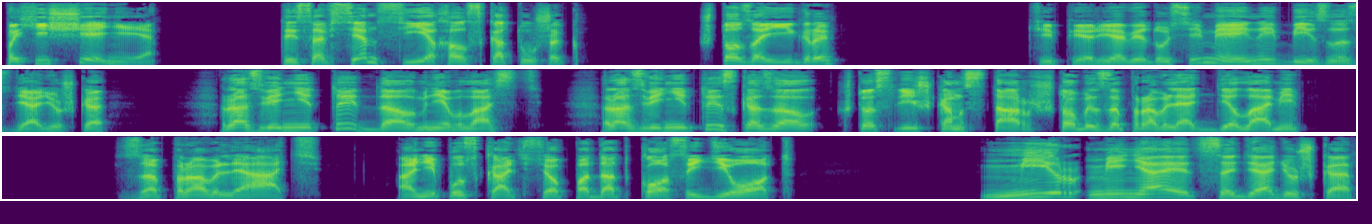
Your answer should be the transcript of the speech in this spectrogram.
Похищение. Ты совсем съехал с катушек? Что за игры? Теперь я веду семейный бизнес, дядюшка. Разве не ты дал мне власть? Разве не ты сказал, что слишком стар, чтобы заправлять делами? Заправлять, а не пускать все под откос, идиот! Мир меняется, дядюшка.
